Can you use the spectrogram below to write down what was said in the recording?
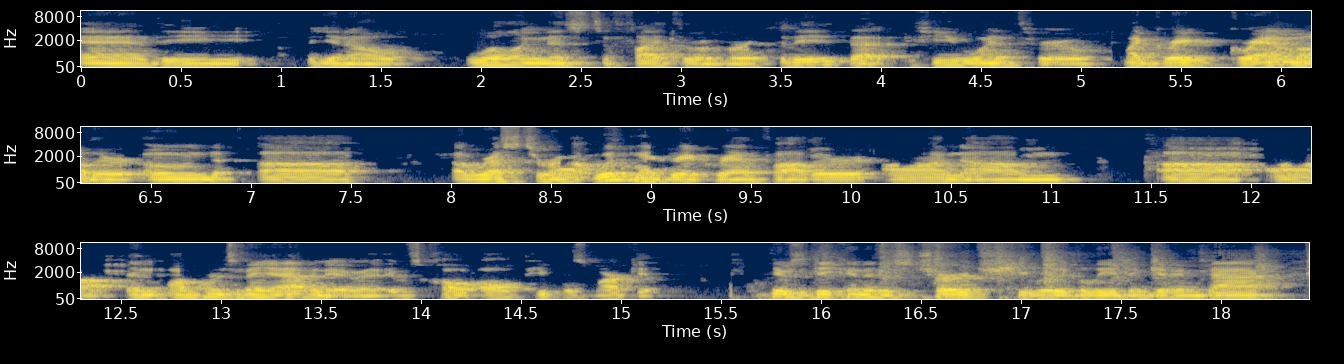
and the you know willingness to fight through adversity that he went through. My great grandmother owned uh, a restaurant with my great grandfather on um, uh, uh, in, on Pennsylvania Avenue. It was called All People's Market. He was a deacon in his church. He really believed in giving back.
